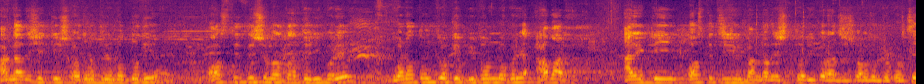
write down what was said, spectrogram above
বাংলাদেশের একটি ষড়যন্ত্রের মধ্য দিয়ে অস্থিতিশীলতা তৈরি করে গণতন্ত্রকে বিপন্ন করে আবার আরেকটি অস্থিতিশীল বাংলাদেশ তৈরি করার যে ষড়যন্ত্র করছে,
